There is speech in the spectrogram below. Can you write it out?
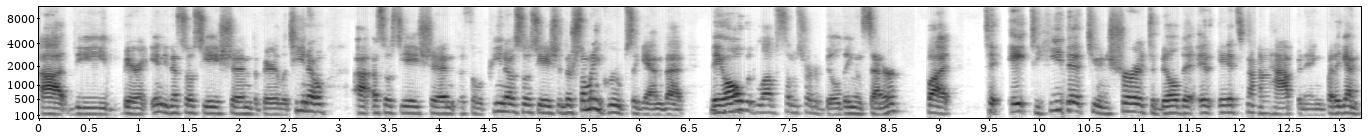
uh, the Barrie Indian Association, the Barrie Latino uh, Association, the Filipino Association, there's so many groups again that they all would love some sort of building and center, but to to heat it, to insure it, to build it, it, it's not happening. But again,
